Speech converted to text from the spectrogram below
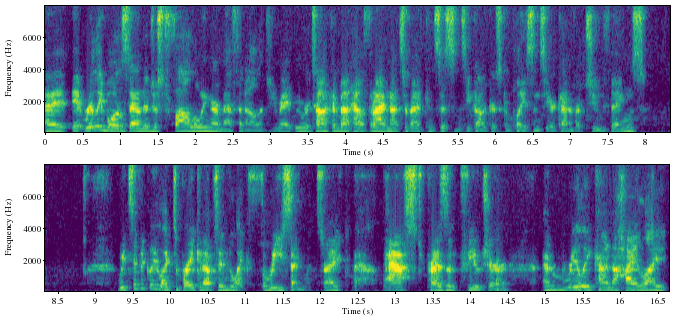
And it, it really boils down to just following our methodology, right? We were talking about how thrive, not survive, consistency conquers complacency are kind of our two things. We typically like to break it up into like three segments, right? past, present, future, and really kind of highlight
